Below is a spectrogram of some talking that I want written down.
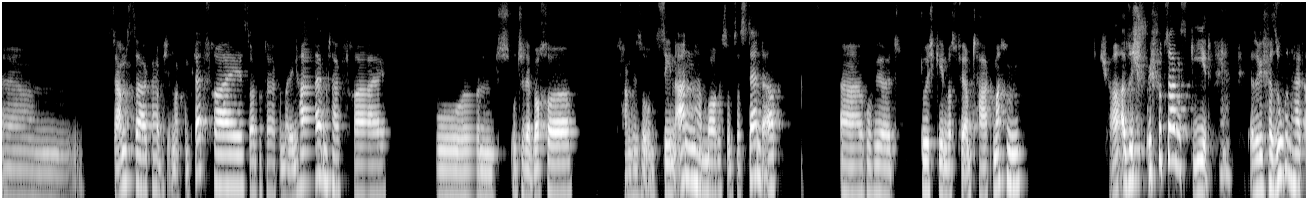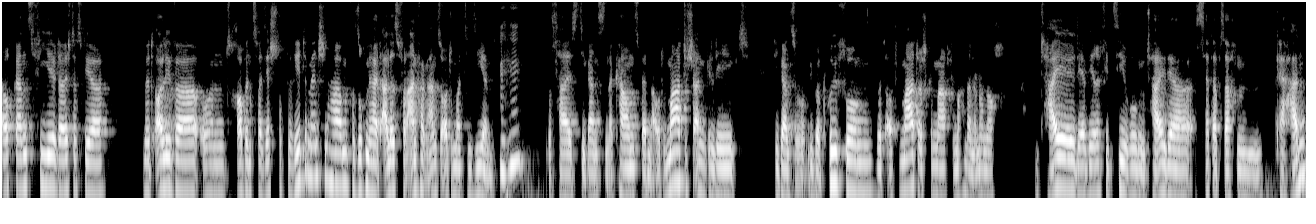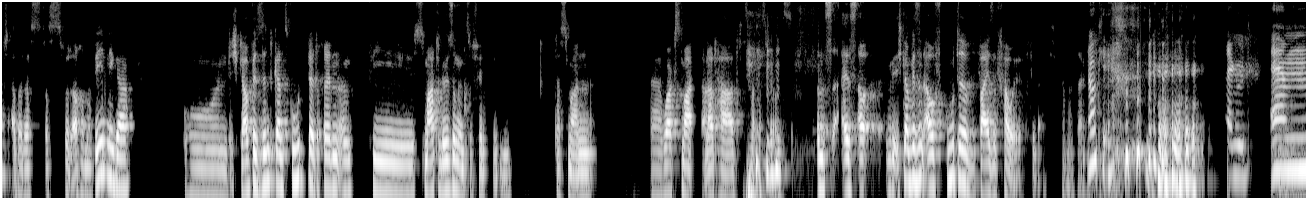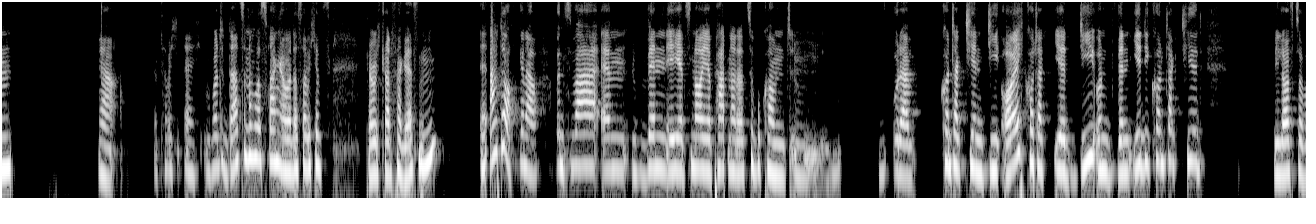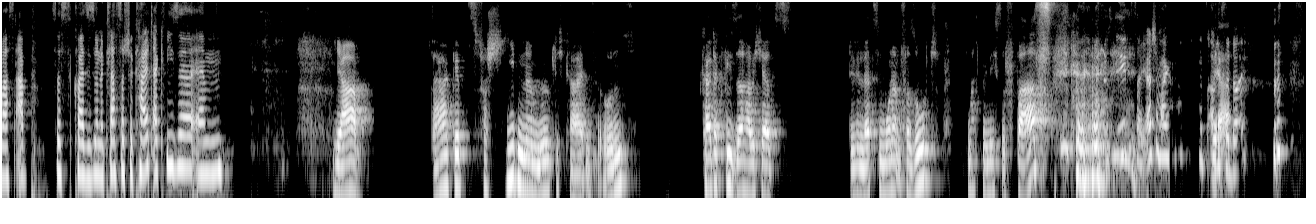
ähm, Samstag habe ich immer komplett frei, Sonntag immer den halben Tag frei und unter der Woche fangen wir so um 10 an, haben morgens unser Stand-up, äh, wo wir durchgehen, was wir am Tag machen. Ja, also ich, ich würde sagen, es geht. Ja. Also wir versuchen halt auch ganz viel, dadurch, dass wir mit Oliver und Robin zwei sehr strukturierte Menschen haben, versuchen wir halt alles von Anfang an zu automatisieren. Mhm. Das heißt, die ganzen Accounts werden automatisch angelegt, die ganze Überprüfung wird automatisch gemacht. Wir machen dann immer noch ein Teil der Verifizierung, ein Teil der Setup-Sachen per Hand, aber das, das wird auch immer weniger. Und ich glaube, wir sind ganz gut da drin, irgendwie smarte Lösungen zu finden. Dass man äh, work smart, not hard, dass, man, dass wir uns, uns als, ich glaube, wir sind auf gute Weise faul, vielleicht, kann man sagen. Okay. Sehr gut. Ähm, ja, jetzt habe ich, ich wollte dazu noch was fragen, aber das habe ich jetzt glaube ich, gerade vergessen. Äh, ach doch, genau. Und zwar, ähm, wenn ihr jetzt neue Partner dazu bekommt äh, oder kontaktieren die euch, kontaktiert die und wenn ihr die kontaktiert, wie läuft sowas ab? Ist das quasi so eine klassische Kaltakquise? Ähm? Ja, da gibt's verschiedene Möglichkeiten für uns. Kaltakquise habe ich jetzt in den letzten Monaten versucht macht mir nicht so Spaß. das habe ich auch schon mal gemacht. Ich finde es auch ja. nicht so doll.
